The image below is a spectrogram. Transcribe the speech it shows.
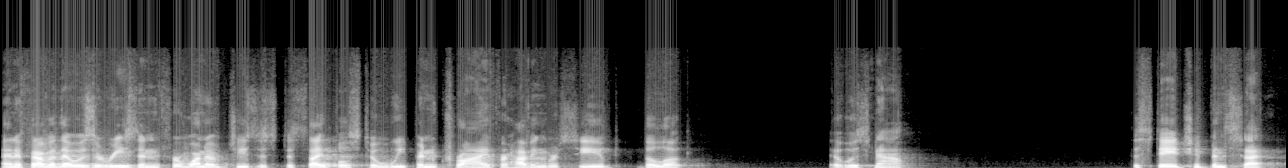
And if ever there was a reason for one of Jesus' disciples to weep and cry for having received the look, it was now. The stage had been set.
